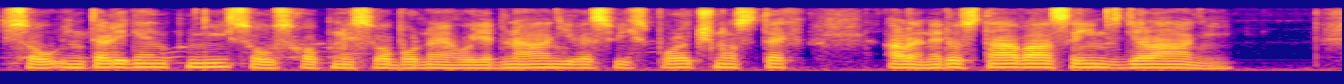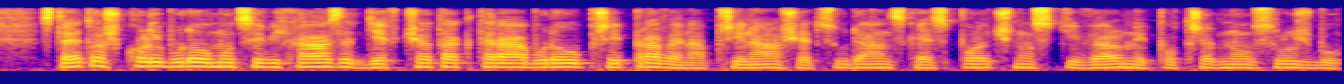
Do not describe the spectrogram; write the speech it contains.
Jsou inteligentní, jsou schopny svobodného jednání ve svých společnostech, ale nedostává se jim vzdělání. Z této školy budou moci vycházet děvčata, která budou připravena přinášet sudánské společnosti velmi potřebnou službu.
